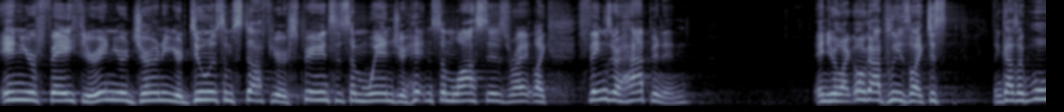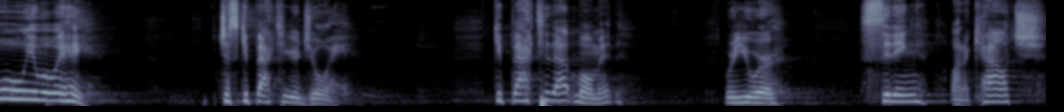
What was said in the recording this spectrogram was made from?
in your faith, you're in your journey, you're doing some stuff, you're experiencing some wins, you're hitting some losses, right? Like things are happening. And you're like, oh God, please, like just, and God's like, whoa, whoa, whoa, whoa, wait, hey, just get back to your joy. Get back to that moment where you were sitting on a couch,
